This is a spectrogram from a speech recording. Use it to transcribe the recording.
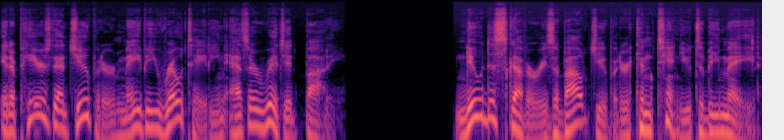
it appears that Jupiter may be rotating as a rigid body. New discoveries about Jupiter continue to be made.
